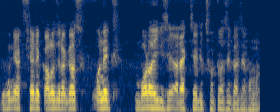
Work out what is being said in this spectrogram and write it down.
দেখুন এক সাইডে কালো জিরা গাছ অনেক বড় হয়ে গেছে আর এক সাইডে ছোট আছে গাছ এখনও।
